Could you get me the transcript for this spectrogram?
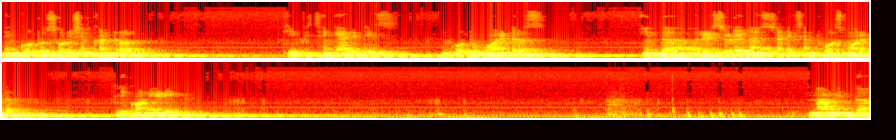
then go to solution control keep thing as it is go to monitors. In the residual and statics and force monitor click on edit. Now in the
